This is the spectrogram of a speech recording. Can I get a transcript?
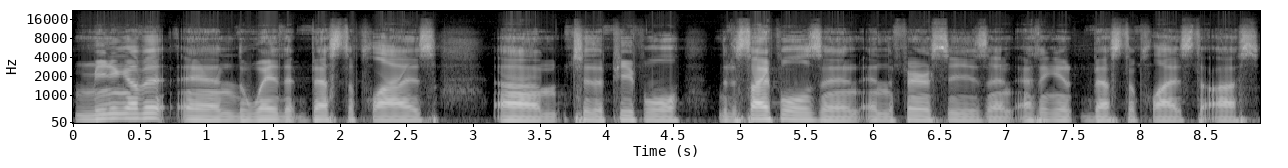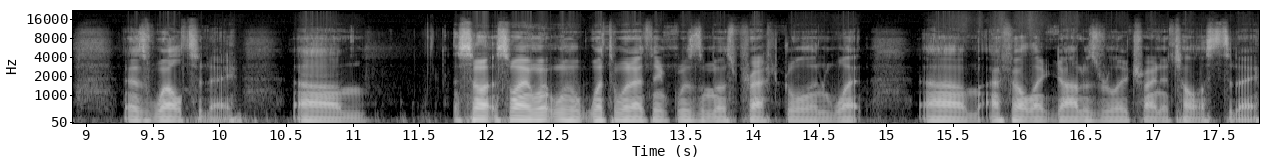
meaning of it and the way that best applies um, to the people the disciples and, and the Pharisees, and I think it best applies to us as well today. Um, so, so I went with what, I think was the most practical and what um, I felt like God was really trying to tell us today.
